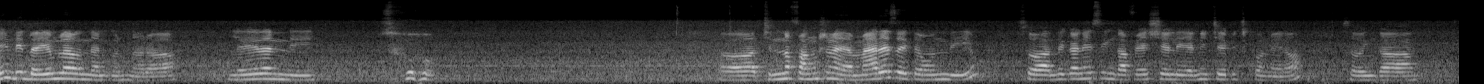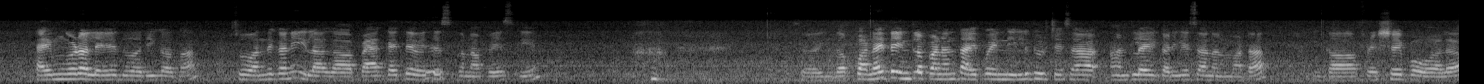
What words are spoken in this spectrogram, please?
ఏంటి దయ్యంలా ఉంది అనుకుంటున్నారా? లేదండి. సో చిన్న ఫంక్షన్ మ్యారేజ్ అయితే ఉంది. సో అందుకనేసి ఇంకా ఫేషియల్ ఇవన్నీ చేపించుకోను నేను. సో ఇంకా టైం కూడా లేదు అది కాక. సో అందుకని ఇలాగా ప్యాక్ అయితే వేసేసుకున్నా ఫేస్కి. సో ఇంకా పని అయితే ఇంట్లో పని అంతా అయిపోయింది. ఇల్లు తుడిచేసా అంట్లో కడిగేసాను అనమాట ఇంకా ఫ్రెష్ అయిపోవాలా.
